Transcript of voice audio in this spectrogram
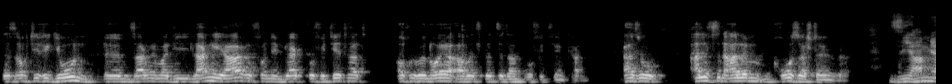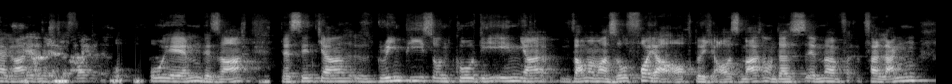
dass auch die Region, ähm, sagen wir mal, die lange Jahre von dem Werk profitiert hat, auch über neue Arbeitsplätze dann profitieren kann. Also alles in allem ein großer Stellenwert. Sie haben ja gerade das Stichwort OEM gesagt. Das sind ja Greenpeace und Co., die Ihnen ja, sagen wir mal so, Feuer auch durchaus machen und das immer verlangen.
